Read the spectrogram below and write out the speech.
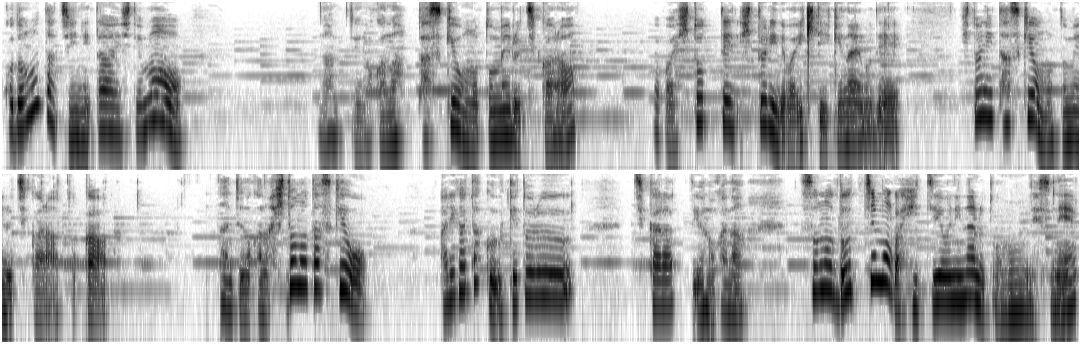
子供たちに対しても、なんていうのかな、助けを求める力やっぱ人って一人では生きていけないので、人に助けを求める力とか、なんていうのかな、人の助けをありがたく受け取る力っていうのかな。そのどっちもが必要になると思うんですね。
